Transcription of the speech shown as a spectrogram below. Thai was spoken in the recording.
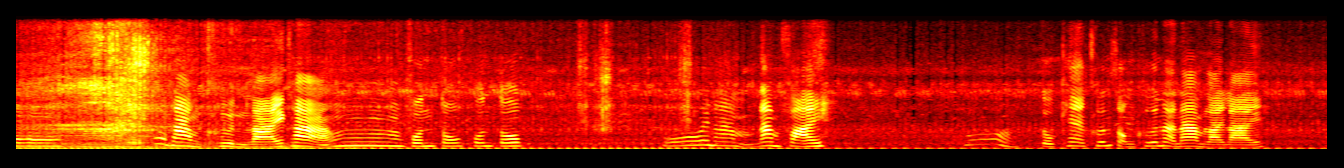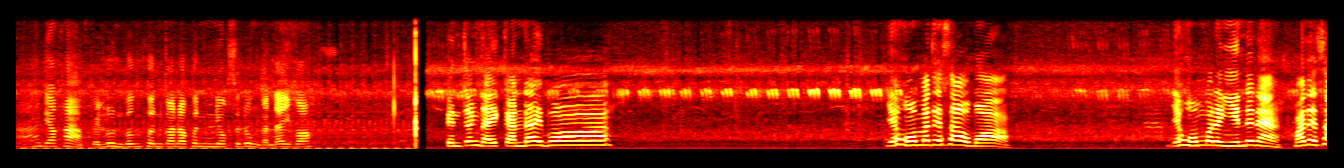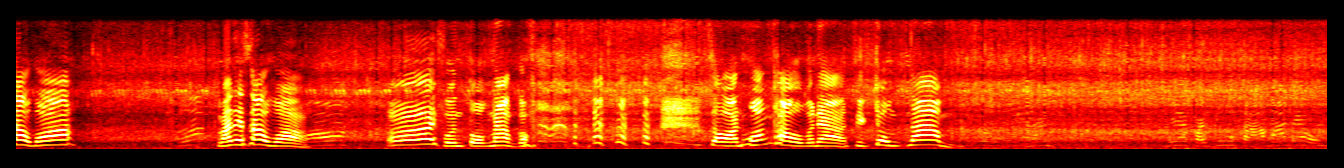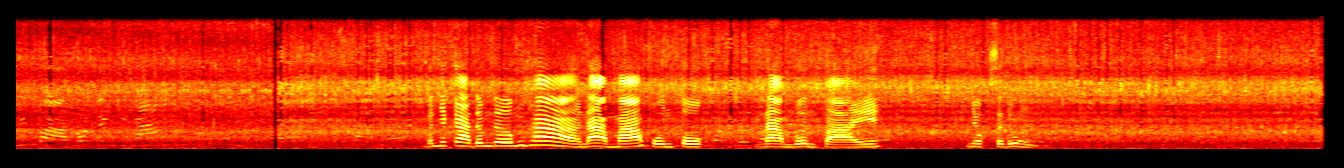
น้ำขึ้นหลายค่ะอืฝนตกฝนตก โอ้ยน้ำน้ำไฟตกแค่คืนสองคืนน่ะน้ำลายลายอ่าเดี๋ยวค่ะ ไปรุ่นเบิ้งเพิ่นก่อนว่าเพิ่นยกสะดุ้งกันได้บ่เป็นจังใดกันได้บ่ ยายโหมมาแต่เศร้าบ่ยายโหมบ่ได้ยินได้น่ะ มาแต่เศร้าบ่มาแต่เศร้าบ่เอ้ยฝนตกน้ำก็สอนห่วงเข่าบ่เนี่ยสิจมน้แม่ไปผู้ตามาแล้วยิ้มว่ารถแม่งสิมาำบรรยากาศเดิมๆค่ะน้ำมาฝนตกน้ำล้นฝายยกสะดุ้ง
